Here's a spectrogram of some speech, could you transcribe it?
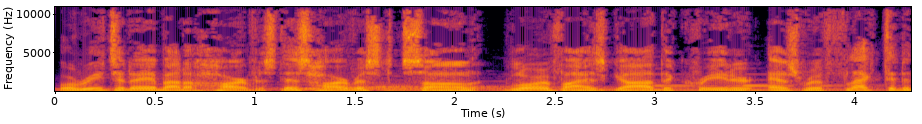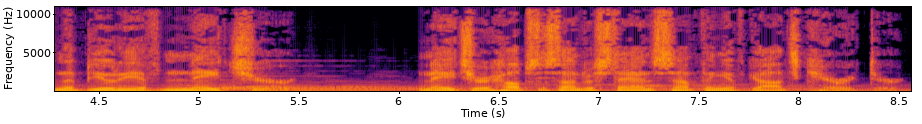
We'll read today about a harvest. This harvest psalm glorifies God the Creator as reflected in the beauty of nature. Nature helps us understand something of God's character.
